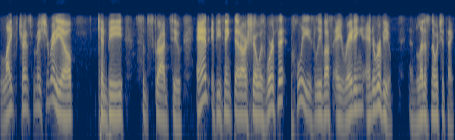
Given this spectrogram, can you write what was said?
Life Transformation Radio can be subscribed to. And if you think that our show is worth it, please leave us a rating and a review and let us know what you think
